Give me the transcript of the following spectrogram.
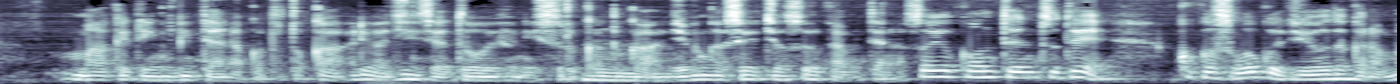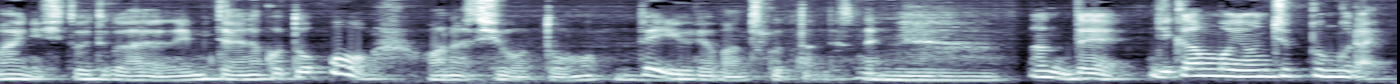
マーケティングみたいなこととか、あるいは人生をどういうふうにするかとか、自分が成長するかみたいな、そういうコンテンツで、ここすごく重要だから前にしといてくださいね、みたいなことをお話ししようと思って、有料版作ったんですね。なので、時間も40分ぐらい。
